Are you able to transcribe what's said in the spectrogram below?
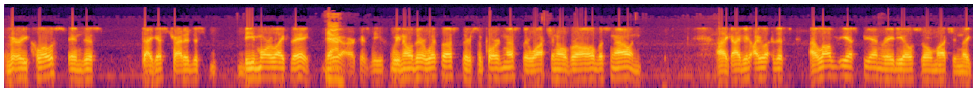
very close and just I guess try to just be more like they Yeah. they are because we we know they're with us, they're supporting us, they're watching over all of us now, and like I just, I just I love ESPN Radio so much, and like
